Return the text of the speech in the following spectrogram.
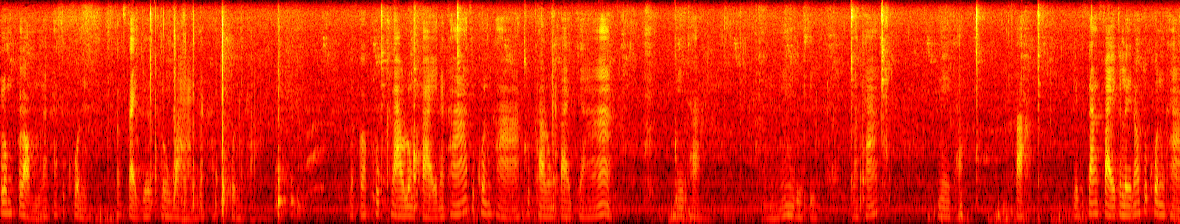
กลมกล่อมนะคะ ทุกคนต้องใส่เยอะกลัวหวานนะคะทุกคนค่ะ แล้วก็คลุกเคล้าลงไปนะคะ ทุกคนค่ะคลุกเคล้าลงไปจ้า นี่ค่ะดูสินะคะ นี่ค่ะไปะเดี๋ยวไปตั้งไฟกันเลยเนาะทุกคนค่ะ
